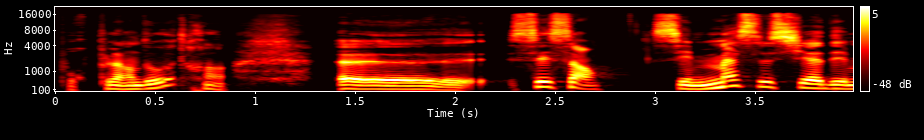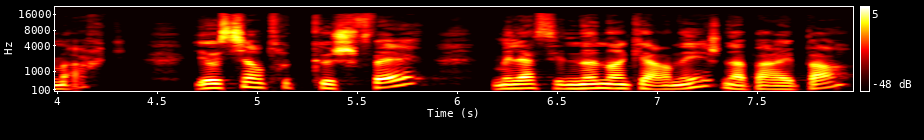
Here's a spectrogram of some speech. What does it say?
pour plein d'autres, euh, c'est ça. C'est m'associer à des marques. Il y a aussi un truc que je fais, mais là c'est non incarné, je n'apparais pas.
